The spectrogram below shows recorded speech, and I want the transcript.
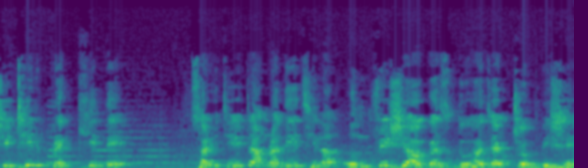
চিঠির প্রেক্ষিতে সরি চিঠিটা আমরা দিয়েছিলাম উনত্রিশে অগস্ট দু হাজার চব্বিশে,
